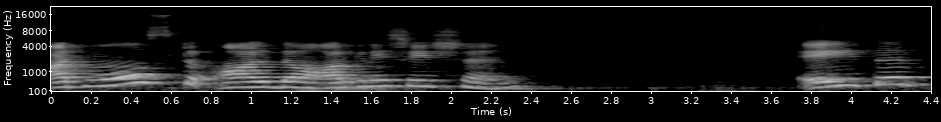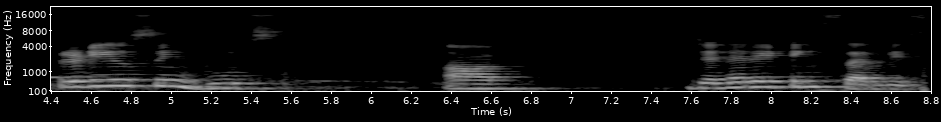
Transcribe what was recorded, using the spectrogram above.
At most all the organization either producing goods or generating service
